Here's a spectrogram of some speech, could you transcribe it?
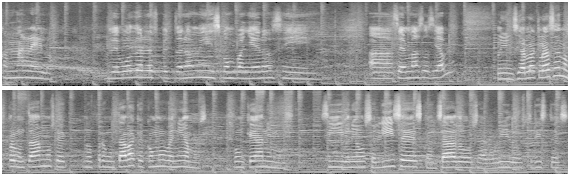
con un arreglo. Debo de respetar a mis compañeros y a ser más sociable. Al iniciar la clase nos preguntábamos que nos preguntaba que cómo veníamos, con qué ánimos, si veníamos felices, cansados, aburridos, tristes.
